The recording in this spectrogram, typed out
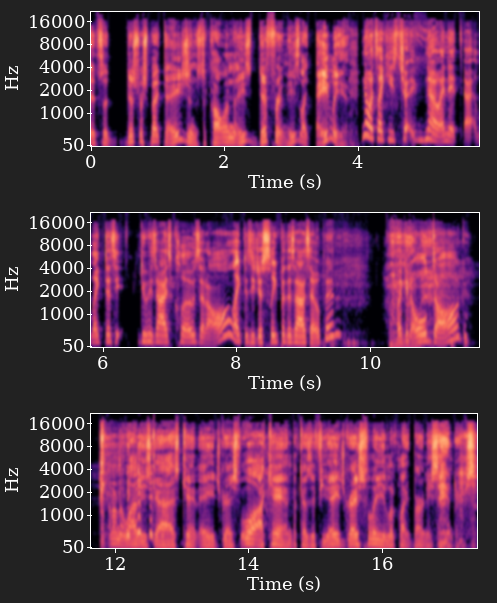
It's a disrespect to Asians to call him that. He's different. He's like alien. No, it's like he's tr- no, and it uh, like does he do his eyes close at all? Like does he just sleep with his eyes open, like an old dog? I don't know why these guys can't age gracefully. Well, I can because if you age gracefully, you look like Bernie Sanders.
